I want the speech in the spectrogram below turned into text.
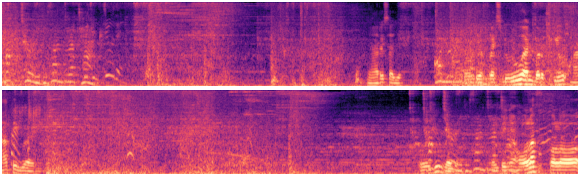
Top turret is under We attack. can do this. Nyaris aja. Kalau dia flash duluan baru Q mati ini. Oh juga deh. Ultinya Olaf kalau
